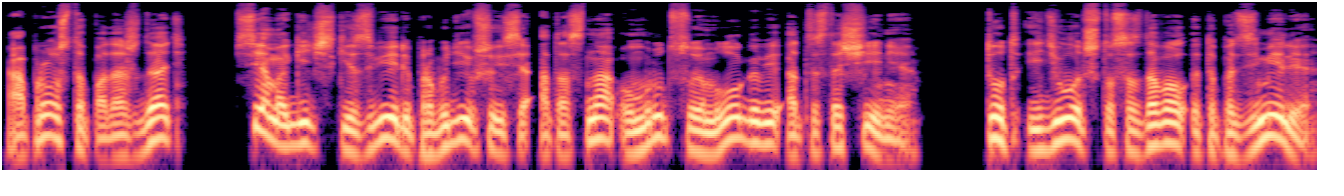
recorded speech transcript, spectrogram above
а просто подождать, все магические звери, пробудившиеся ото сна, умрут в своем логове от истощения. Тот идиот, что создавал это подземелье,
